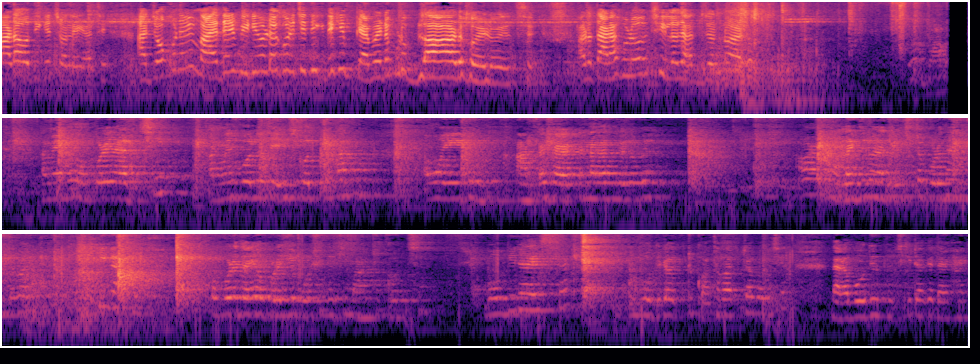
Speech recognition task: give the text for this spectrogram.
মারা ওদিকে চলে গেছে। আর যখন আমি মায়েদের ভিডিওটা করেছি দিক দেখি ক্যামেরাটা পুরো ব্লার হয়ে রয়েছে। আরও তাড়াহুড়ো ছিল যার জন্য আরও আমি এখন ওপরে যাচ্ছি। আমি বলল চেঞ্জ করতে না। এই তো আটটা সাড়ে আটটা নাগাদ বেরোবে আর ভালো লাগছিল না, জিনিসটা পরে থাকতে পারি ঠিক আছে। ওপরে যাই, ওপরে গিয়ে বসে দেখি মা কী করছে। বৌদিরা এসছে। বৌদিরা একটু কথাবার্তা বলছে। দাঁড়া, বৌদির পুচকিটাকে দেখাই।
